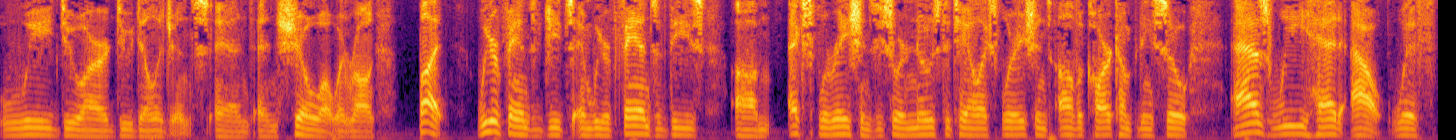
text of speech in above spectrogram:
we do our due diligence and, and show what went wrong. But we are fans of Jeeps and we are fans of these, um, explorations, these sort of nose to tail explorations of a car company. So as we head out with,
